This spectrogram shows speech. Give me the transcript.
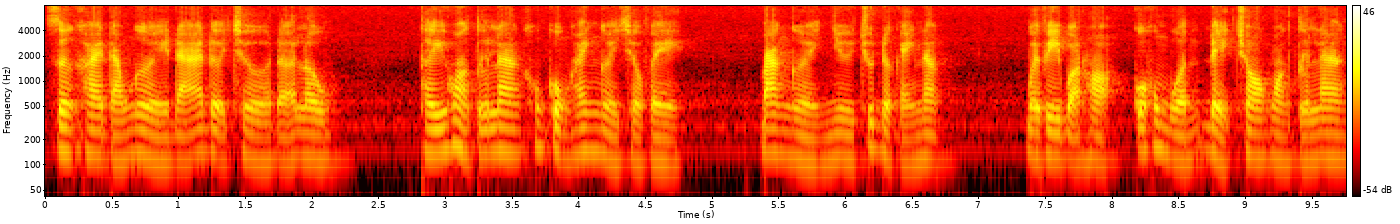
Dương Khai đám người đã đợi chờ đã lâu. Thấy Hoàng Tứ Lang không cùng hai người trở về, Ba người như chút được gánh nặng, Bởi vì bọn họ cũng không muốn để cho Hoàng Tứ Lang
